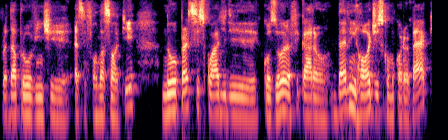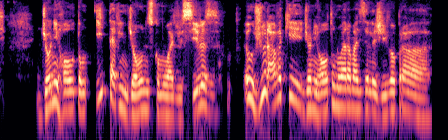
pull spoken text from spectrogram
pra dar pro ouvinte essa informação aqui, no practice squad de Kozora ficaram Devin Hodges como quarterback, Johnny Holton e Tevin Jones como wide receivers. Eu jurava que Johnny Holton não era mais elegível para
